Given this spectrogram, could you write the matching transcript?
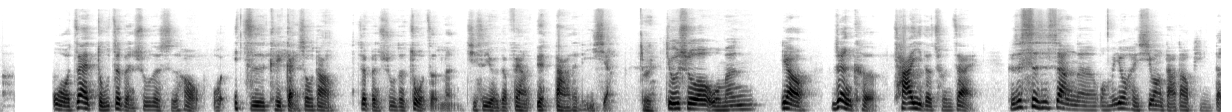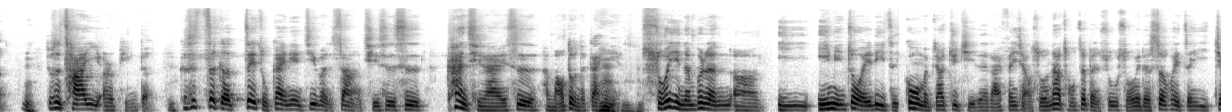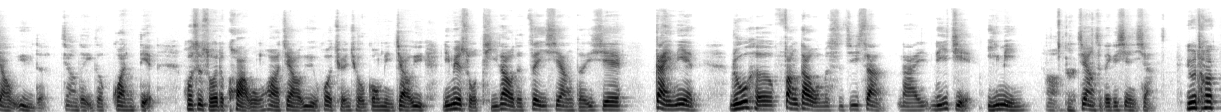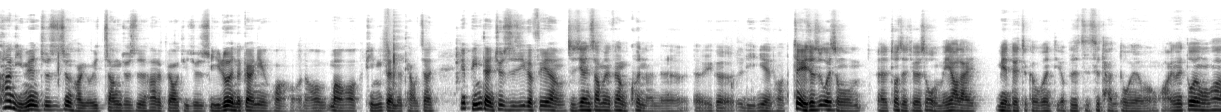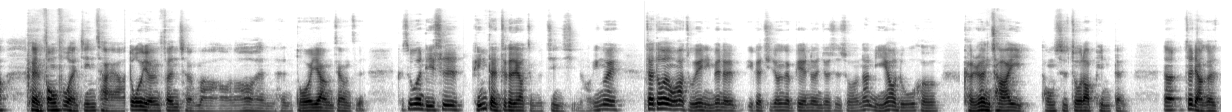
我在读这本书的时候，我一直可以感受到这本书的作者们其实有一个非常远大的理想，对，就是说我们要认可差异的存在。可是事实上呢，我们又很希望达到平等，嗯，就是差异而平等。可是这个这组概念基本上其实是看起来是很矛盾的概念。所以能不能呃以移民作为例子，跟我们比较具体的来分享说，那从这本书所谓的社会争议教育的这样的一个观点，或是所谓的跨文化教育或全球公民教育里面所提到的这一项的一些概念。如何放到我们实际上来理解移民啊？这样子的一个现象，因为它它里面就是正好有一章，就是它的标题就是理论的概念化哈，然后冒号平等的挑战，因为平等就是一个非常实践上面非常困难的的一个理念哈。这也就是为什么我们呃作者觉得说我们要来面对这个问题，而不是只是谈多元文化，因为多元文化很丰富很精彩啊，多元分层嘛哈，然后很很多样这样子。可是问题是平等这个要怎么进行哈？因为在多元文化主义里面的一个其中一个辩论就是说，那你要如何可认差异，同时做到平等？那这两个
